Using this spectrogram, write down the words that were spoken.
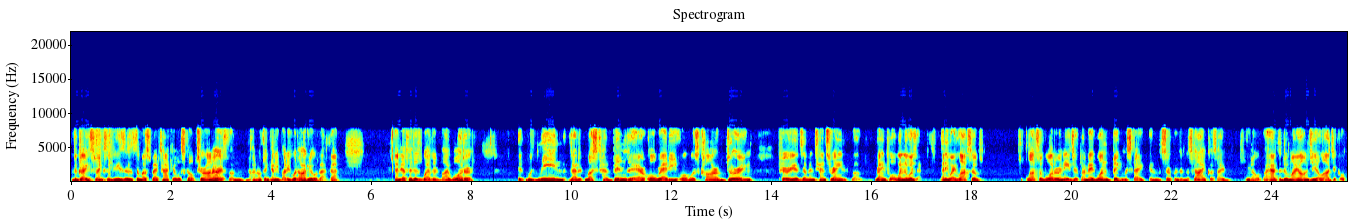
the Great Sphinx of Giza is the most spectacular sculpture on earth. and I don't think anybody would argue about that. And if it is weathered by water, it would mean that it must have been there already or was carved during periods of intense rain uh, rainfall when there was anyway lots of lots of water in Egypt. I made one big mistake in the Serpent in the Sky because I, you know, I had to do my own geological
